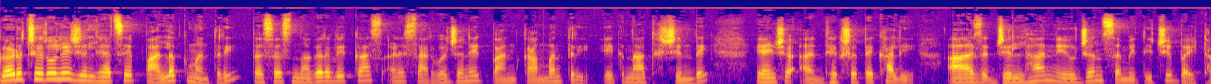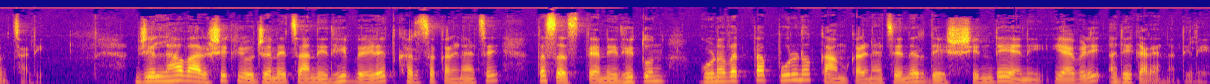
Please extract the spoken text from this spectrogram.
गडचिरोली जिल्ह्याचे पालकमंत्री तसंच नगरविकास आणि सार्वजनिक बांधकाम मंत्री एकनाथ शिंदे यांच्या अध्यक्षतेखाली आज जिल्हा नियोजन समितीची बैठक झाली. जिल्हा वार्षिक योजनेचा निधी वेळेत खर्च करण्याचे तसंच त्या निधीतून गुणवत्तापूर्ण काम करण्याचे निर्देश शिंदे यांनी यावेळी अधिकाऱ्यांना दिले.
